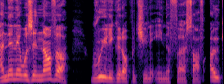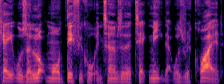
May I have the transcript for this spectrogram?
And then there was another really good opportunity in the first half. Okay, it was a lot more difficult in terms of the technique that was required.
